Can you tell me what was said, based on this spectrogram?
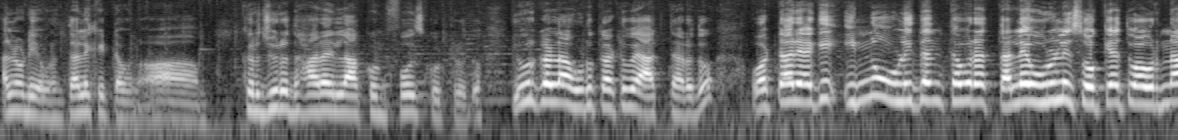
ಅಲ್ಲಿ ನೋಡಿ ಅವನು ತಲೆ ಕೆಟ್ಟವನು ಖರ್ಜೂರದ ಹಾರ ಎಲ್ಲ ಹಾಕೊಂಡು ಫೋಸ್ ಕೊಟ್ಟಿರೋದು. ಇವ್ರಗಳ ಹುಡುಕಾಟವೇ ಆಗ್ತಾ ಇರೋದು. ಒಟ್ಟಾರೆಯಾಗಿ ಇನ್ನೂ ಉಳಿದಂಥವರ ತಲೆ ಉರುಳಿಸೋಕೆ ಅಥವಾ ಅವ್ರನ್ನ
